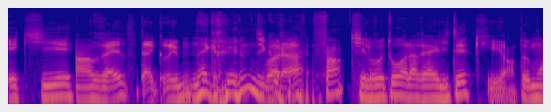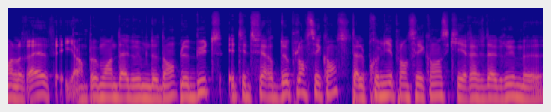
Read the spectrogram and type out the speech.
et qui est un rêve d'agrumes. D'agrumes, du coup. Voilà, fin, qui est le retour à la réalité, qui est un peu moins le rêve, et il y a un peu moins d'agrumes dedans. Le but était de faire deux plans séquences. T'as le premier plan séquence qui est rêve d'agrumes euh,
